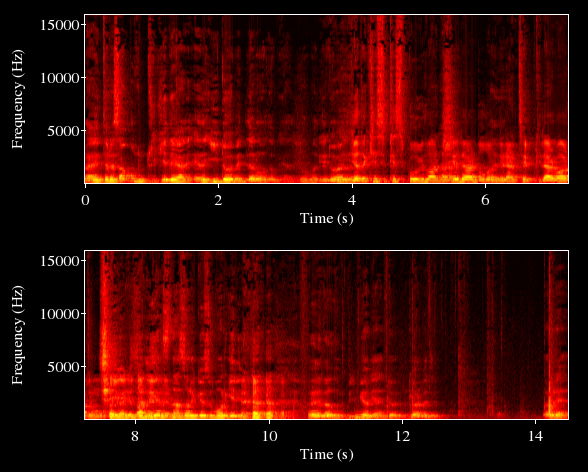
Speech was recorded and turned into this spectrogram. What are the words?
ben enteresan buldum. Türkiye'de yani iyi dövmediler o adamı yani. Normalde döverler. Ya da kesip kesip koyulan Ha, şeyler de olabilir. aynen. Yani tepkiler vardır mutlaka. şey ya yarısından sonra gözüm mor geliyor. Öyle de olur. Bilmiyorum yani görmedim. Öyle.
